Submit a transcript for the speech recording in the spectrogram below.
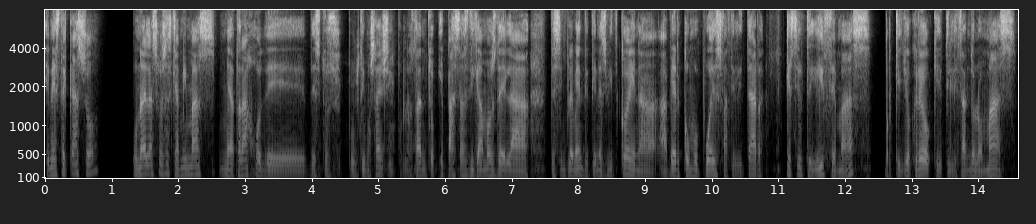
en este caso, una de las cosas que a mí más me atrajo de, estos últimos años y por lo tanto que pasas, digamos, de la de simplemente tienes Bitcoin a, ver cómo puedes facilitar que se utilice más, porque yo creo que utilizándolo más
